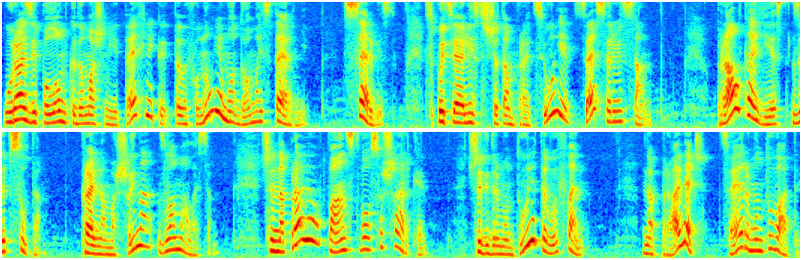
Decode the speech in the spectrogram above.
У разі поломки домашньої техніки телефонуємо до майстерні. Сервіс. Спеціаліст, що там працює, це сервісант. Пралка єсть зепсута. Пральна машина зламалася. Чи направив панство сушарки? Чи відремонтуєте ви фен? Направляч це ремонтувати,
